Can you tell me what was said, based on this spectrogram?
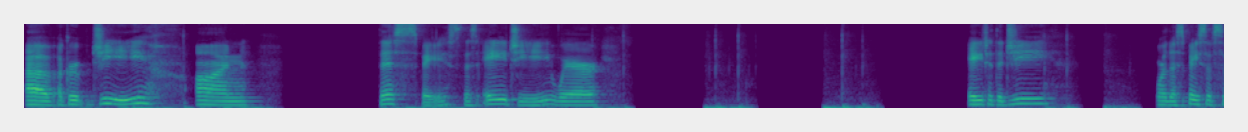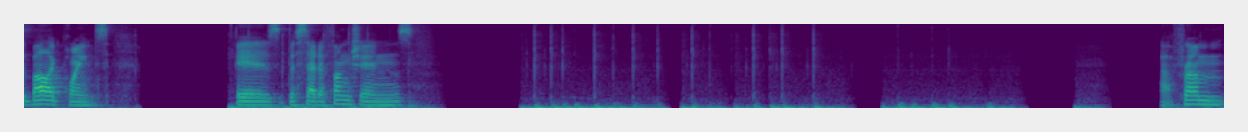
of a group G on this space, this AG, where A to the G or the space of symbolic points is the set of functions uh, from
